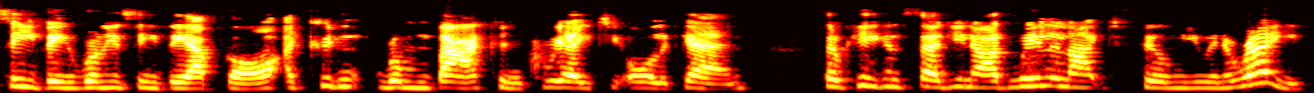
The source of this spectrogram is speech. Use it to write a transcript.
CV running CV I've got, I couldn't run back and create it all again. So Keegan said, you know, I'd really like to film you in a race.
